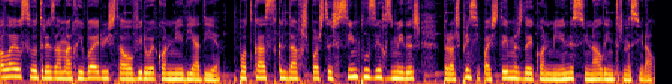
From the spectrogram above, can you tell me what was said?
Oh. Olá, eu sou a Teresa Amar Ribeiro e está a ouvir o Economia Dia a Dia, podcast que lhe dá respostas simples e resumidas para os principais temas da economia nacional e internacional.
